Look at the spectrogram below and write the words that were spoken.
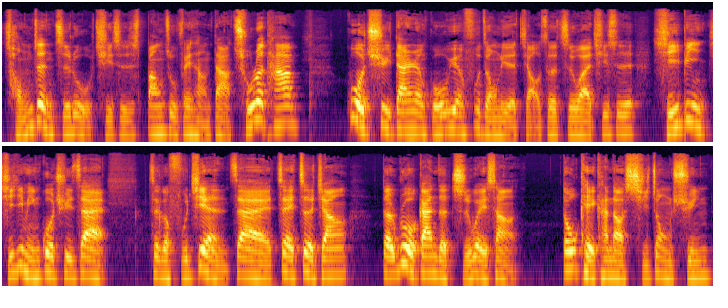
从政之路其实是帮助非常大。除了他过去担任国务院副总理的角色之外，其实习近习近平过去在这个福建、在在浙江的若干的职位上，都可以看到习仲勋。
